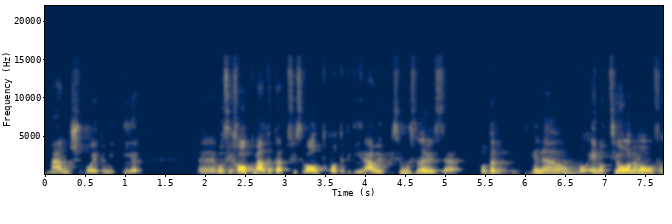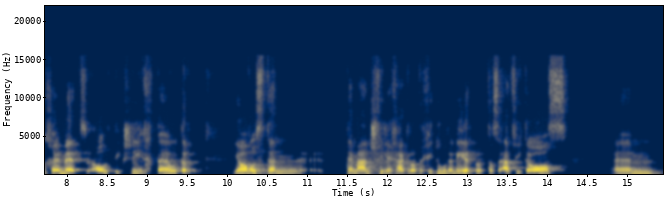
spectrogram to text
Menschen, der eben mit dir, äh, wo sich angemeldet hat fürs Waldbaden, bei dir auch etwas auslösen, oder? Genau. Wo Emotionen, die aufkommen, alte Geschichten, oder ja, wo es dann der Mensch vielleicht auch gerade ein bisschen durchwirbelt, dass auch für das, ähm,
